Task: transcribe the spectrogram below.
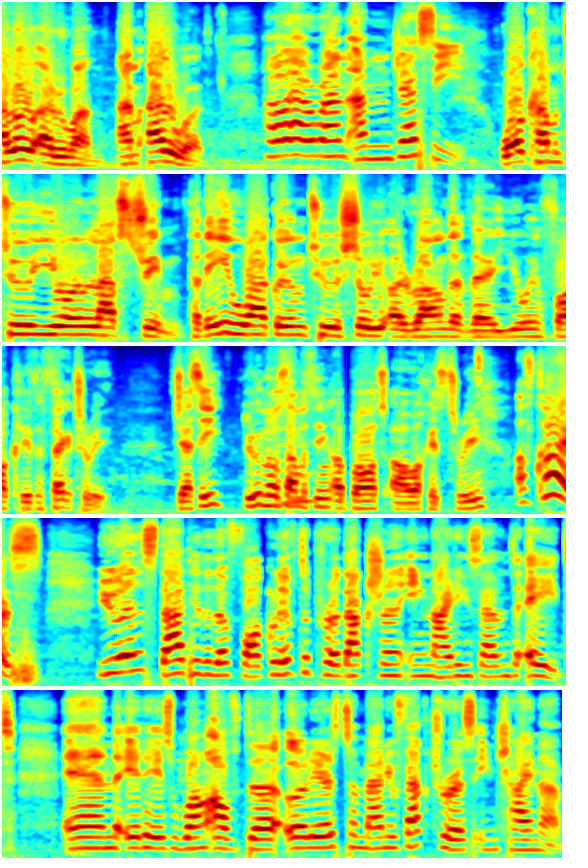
Hello everyone, I'm Edward. Hello everyone, I'm Jessie. Welcome to UN live stream. Today we are going to show you around the UN forklift factory. Jessie, do you know something about our history? Of course, UN started the forklift production in 1978, and it is one of the earliest manufacturers in China.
